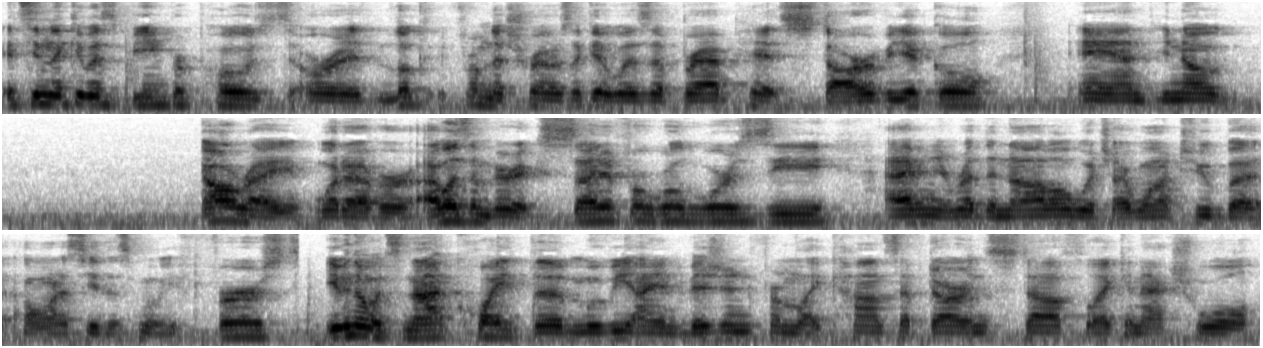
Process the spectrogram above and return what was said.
It seemed like it was being proposed, or it looked from the trailers like it was a Brad Pitt star vehicle, and, you know, alright, whatever. I wasn't very excited for World War Z. I haven't read the novel, which I want to, but I want to see this movie first. Even though it's not quite the movie I envisioned from, like, concept art and stuff, like an actual,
